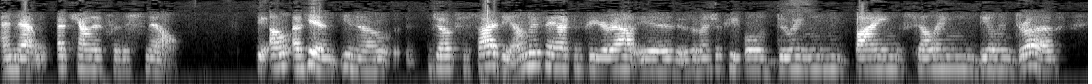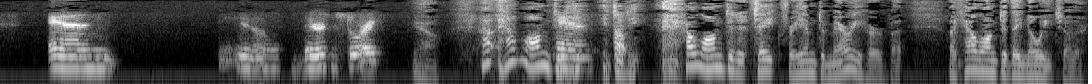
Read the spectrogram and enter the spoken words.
and that accounted for the smell. The again, you know, jokes aside, the only thing I can figure out is it was a bunch of people doing, buying, selling, dealing drugs, and you know, there's the story. Yeah. How how long did And- he, did he how long did it take for him to marry her? But like how long did they know each other?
